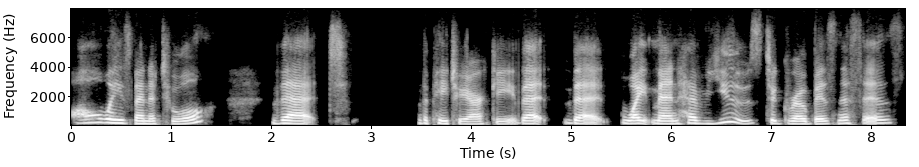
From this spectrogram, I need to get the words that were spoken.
always been a tool that the patriarchy that that white men have used to grow businesses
